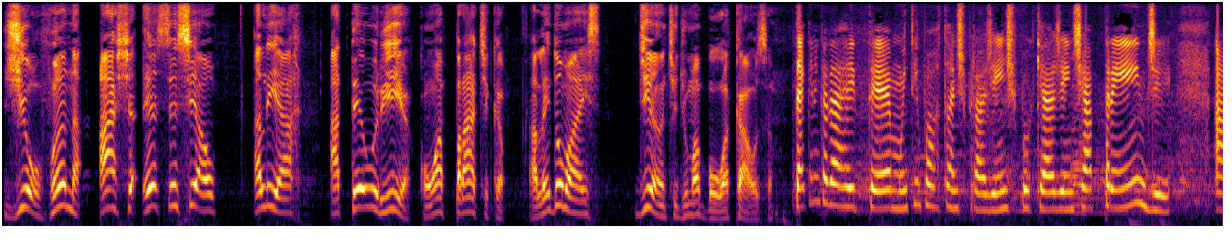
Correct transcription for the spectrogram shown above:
Giovana acha essencial aliar a teoria com a prática. Além do mais, diante de uma boa causa. A técnica da RT é muito importante para a gente porque a gente aprende a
